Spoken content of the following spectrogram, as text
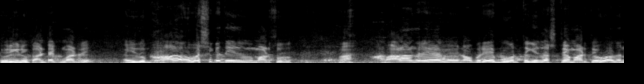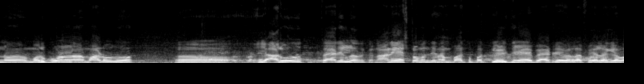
ಇವರಿಗೆ ನೀವು ಕಾಂಟ್ಯಾಕ್ಟ್ ಮಾಡಿರಿ. ಇದು ಭಾಳ ಅವಶ್ಯಕತೆ ಇದು ಮಾಡಿಸೋದು. ಹಾಂ? ಭಾಳ ಅಂದರೆ ನಾವು ಬರೀ ಬೋರ್ ತೆಗೆದು ಅಷ್ಟೇ ಮಾಡ್ತೇವೆ. ಅದನ್ನು ಮರುಪೂರ್ಣ ಮಾಡೋದು ಯಾರೂ ತಯಾರಿಲ್ಲ ಅದಕ್ಕೆ. ನಾನೇ ಎಷ್ಟೋ ಮಂದಿ ನಮ್ಮ ಅಕ್ಕಪಕ್ಕ ಕೇಳಿದ್ದೀನಿ ಬ್ಯಾಟ್ರಿ ಅವೆಲ್ಲ ಫೇಲ್ ಆಗ್ಯಾವ.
